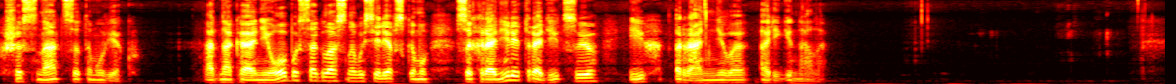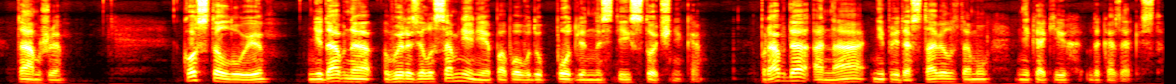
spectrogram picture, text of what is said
к XVI веку. Однако они оба, согласно Василевскому, сохранили традицию их раннего оригинала. Там же Коста Луи недавно выразила сомнение по поводу подлинности источника. Правда, она не предоставила тому никаких доказательств.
